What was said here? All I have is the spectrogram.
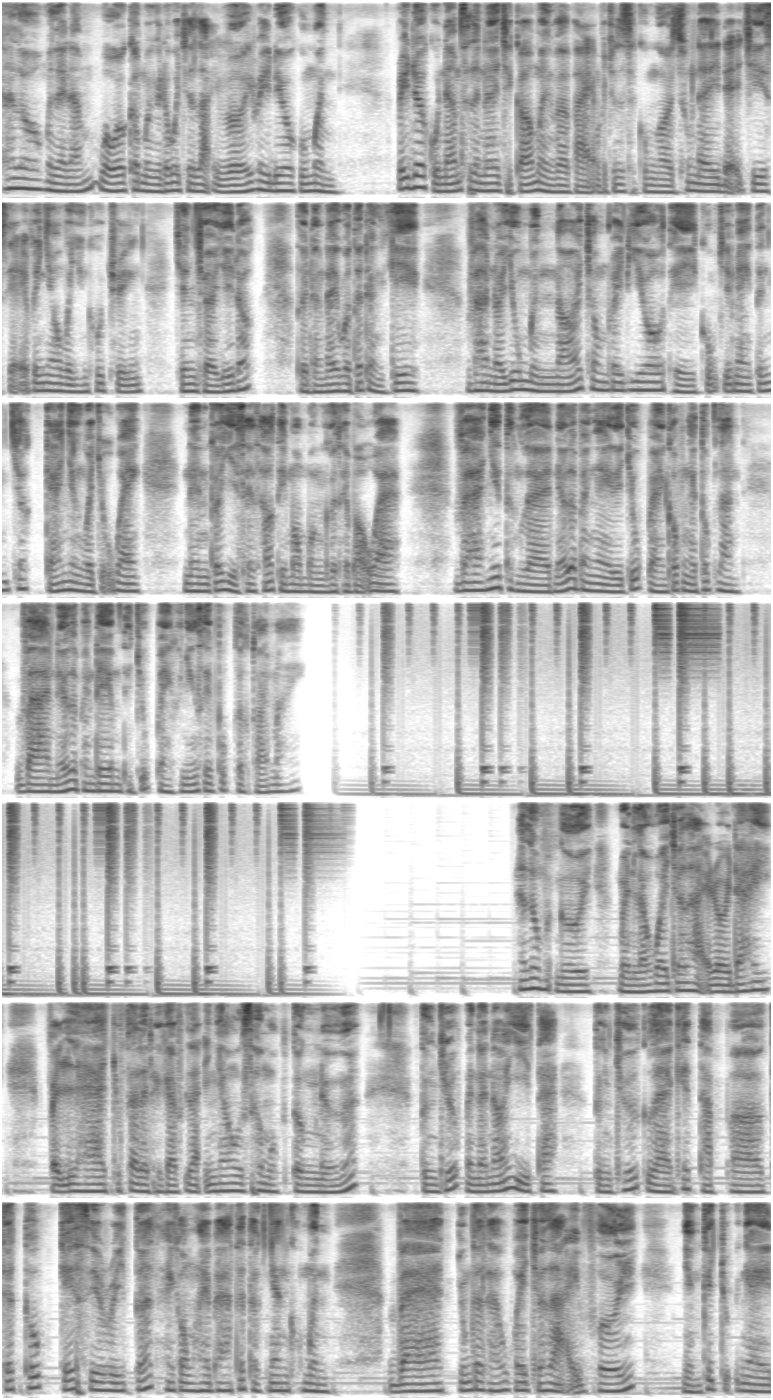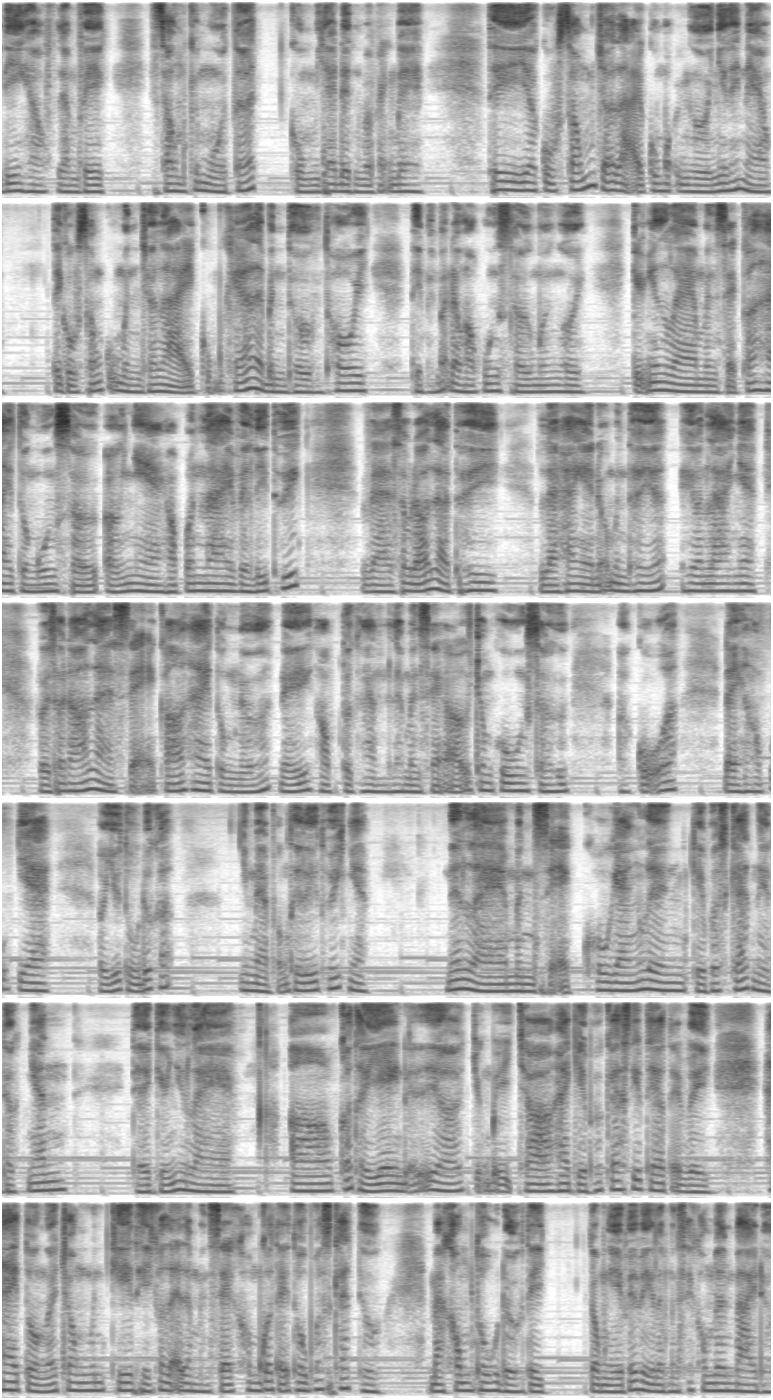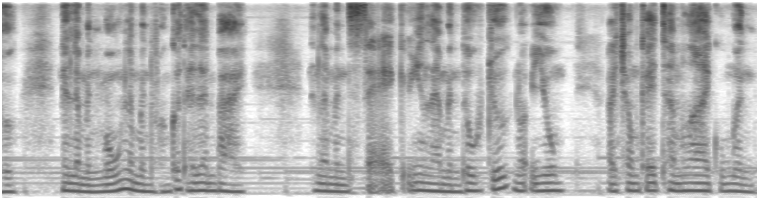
Hello, mình là Nắm và welcome mọi người đã quay trở lại với radio của mình. Radio của Nắm sẽ là nơi chỉ có mình và bạn và chúng ta sẽ cùng ngồi xuống đây để chia sẻ với nhau về những câu chuyện trên trời dưới đất từ đằng đây qua tới đằng kia. Và nội dung mình nói trong radio thì cũng chỉ mang tính chất cá nhân và chủ quan nên có gì sai sót thì mong mọi người có thể bỏ qua. Và như từng lệ nếu là ban ngày thì chúc bạn có một ngày tốt lành. Và nếu là ban đêm thì chúc bạn có những giây phút thật thoải mái. Hello mọi người, mình là quay trở lại rồi đây Vậy là chúng ta lại được gặp lại nhau sau một tuần nữa Tuần trước mình đã nói gì ta? Tuần trước là cái tập uh, kết thúc cái series Tết 2023 Tết thật nhanh của mình Và chúng ta đã quay trở lại với những cái chuỗi ngày đi học làm việc Sau một cái mùa Tết cùng gia đình và bạn bè Thì uh, cuộc sống trở lại của mọi người như thế nào? Thì cuộc sống của mình trở lại cũng khá là bình thường thôi. Thì mình bắt đầu học quân sự mọi người. Kiểu như là mình sẽ có hai tuần quân sự ở nhà học online về lý thuyết. Và sau đó là thi, là hai ngày nữa mình thi á, thi online nha. Rồi sau đó là sẽ có hai tuần nữa để học thực hành là mình sẽ ở trong khu quân sự ở của đại học quốc gia ở dưới thủ đức á. Nhưng mà vẫn thi lý thuyết nha nên là mình sẽ cố gắng lên kỳ podcast này thật nhanh. Để kiểu như là uh, có thời gian để uh, chuẩn bị cho hai kỳ podcast tiếp theo. Tại vì hai tuần ở trong bên kia thì có lẽ là mình sẽ không có thể thu podcast được. Mà không thu được thì đồng nghĩa với việc là mình sẽ không lên bài được. Nên là mình muốn là mình vẫn có thể lên bài. Nên là mình sẽ kiểu như là mình thu trước nội dung ở trong cái timeline của mình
